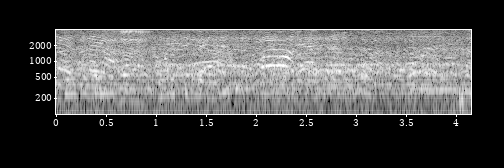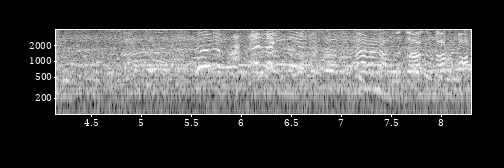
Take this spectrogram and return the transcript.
খেলতে আমার না না না আগুন আরও জায়গা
